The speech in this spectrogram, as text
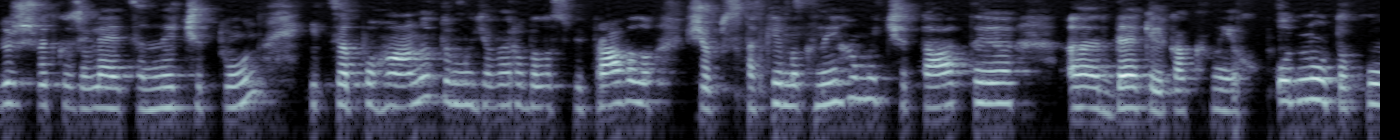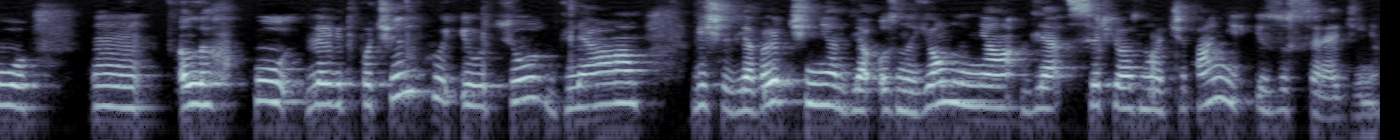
дуже швидко з'являється нечитун, і це погано, тому я виробила собі правило, щоб з такими книгами читати е, декілька книг. Одну таку легку для відпочинку, і оцю для більше для вивчення, для ознайомлення, для серйозного читання і зосередження.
